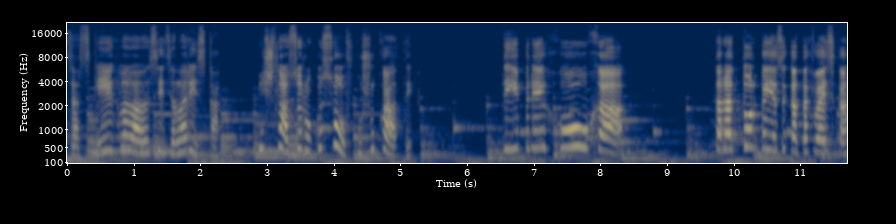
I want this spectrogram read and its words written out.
Заскиглила лисиця Лариска, пішла сороку совку шукати. Ти брехуха, тараторка язика хвеська.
